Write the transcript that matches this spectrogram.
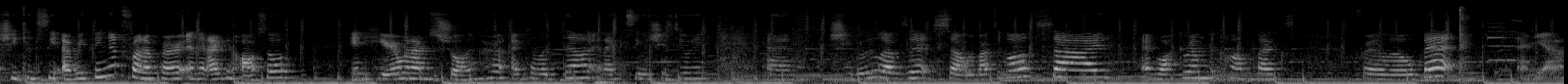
She can see everything in front of her. And then I can also, in here when I'm showing her, I can look down and I can see what she's doing. And she really loves it. So we're about to go outside and walk around the complex for a little bit. And yeah.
